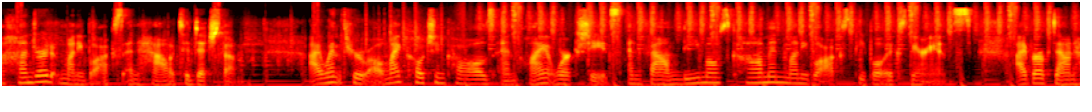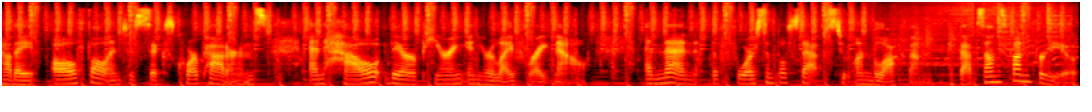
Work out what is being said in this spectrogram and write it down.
100 money blocks and how to ditch them. I went through all my coaching calls and client worksheets and found the most common money blocks people experience. I broke down how they all fall into six core patterns and how they're appearing in your life right now. And then the four simple steps to unblock them. If that sounds fun for you,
